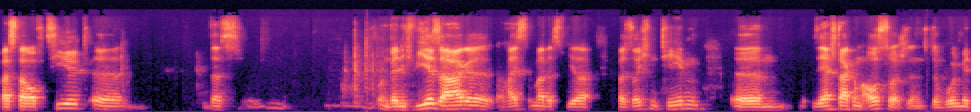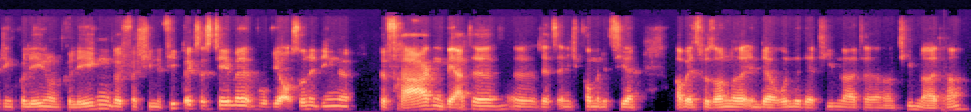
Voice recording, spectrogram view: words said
was darauf zielt, äh, dass, und wenn ich wir sage, heißt immer, dass wir bei solchen Themen ähm, sehr stark im Austausch sind, sowohl mit den Kolleginnen und Kollegen durch verschiedene Feedback-Systeme, wo wir auch so eine Dinge befragen, Werte äh, letztendlich kommunizieren, aber insbesondere in der Runde der Teamleiterinnen und Teamleiter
